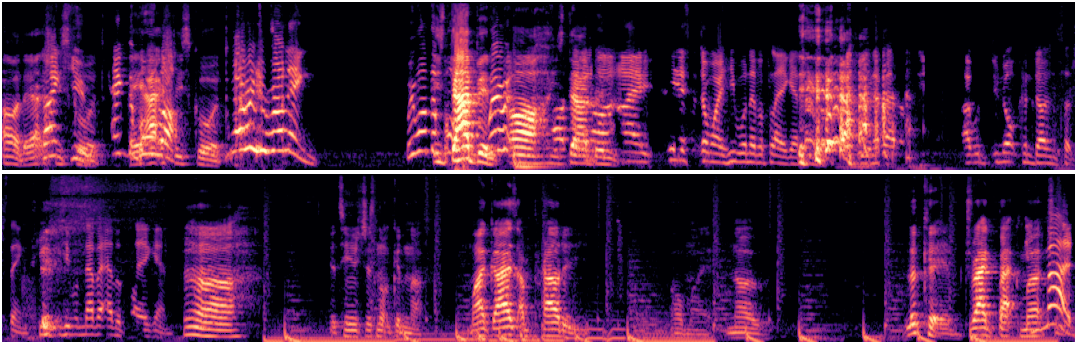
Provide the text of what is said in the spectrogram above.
Oh, they actually Thank you. scored. Pick the they ball actually up. scored. Where are you running? We want the He's ball. dabbing. Where- Oh, he's no, dabbing. I, yes, don't worry. He will never play again. Never ever- I would do not condone such things. He, he will never ever play again. Ah, your is just not good enough. My guys, I'm proud of you. Oh my, no. Look at him, drag back merchant. mad?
